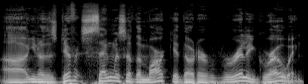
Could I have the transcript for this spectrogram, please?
Uh, you know, there's different segments of the market that are really growing.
